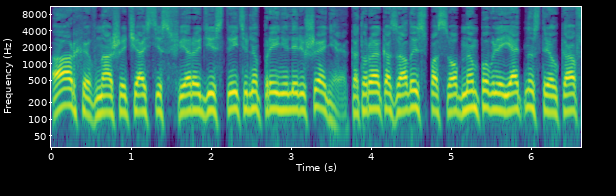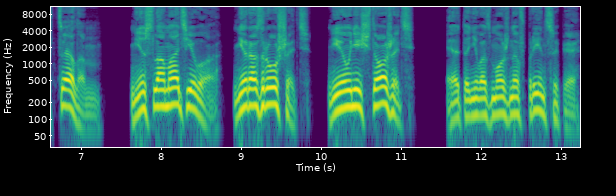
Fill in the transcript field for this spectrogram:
Архи в нашей части сферы действительно приняли решение, которое оказалось способным повлиять на стрелка в целом. Не сломать его, не разрушить, не уничтожить — это невозможно в принципе.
